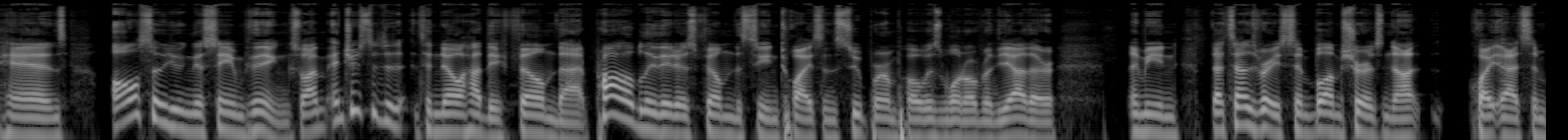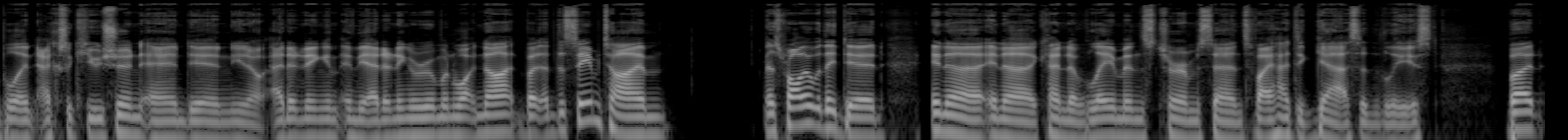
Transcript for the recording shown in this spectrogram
hands also doing the same thing. So I'm interested to, to know how they filmed that. Probably they just filmed the scene twice and superimposed one over the other. I mean, that sounds very simple. I'm sure it's not quite that simple in execution and in you know editing in, in the editing room and whatnot. But at the same time, that's probably what they did in a in a kind of layman's term sense, if I had to guess at the least. But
